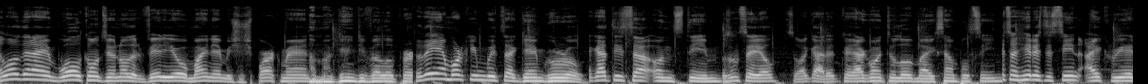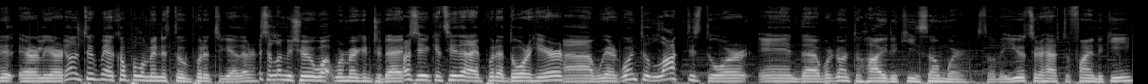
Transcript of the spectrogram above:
Hello there and welcome to another video. My name is Sparckman. I'm a game developer. Today I'm working with a Game Guru. I got this uh, on Steam. It was on sale, so I got it. Okay, I'm going to load my example scene. So here is the scene I created earlier. It only took me a couple of minutes to put it together. So let me show you what we're making today. So you can see that I put a door here. Uh, we are going to lock this door and uh, we're going to hide the key somewhere. So the user has to find the key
